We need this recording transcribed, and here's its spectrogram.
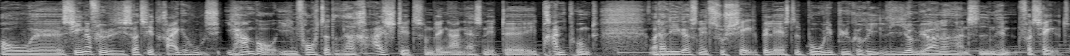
Og øh, senere flytter de så til et rækkehus i Hamburg, i en forstad, der hedder Rahlstedt, som dengang er sådan et, øh, et brandpunkt. Og der ligger sådan et socialt belastet boligbyggeri lige om hjørnet, har han sidenhen fortalt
